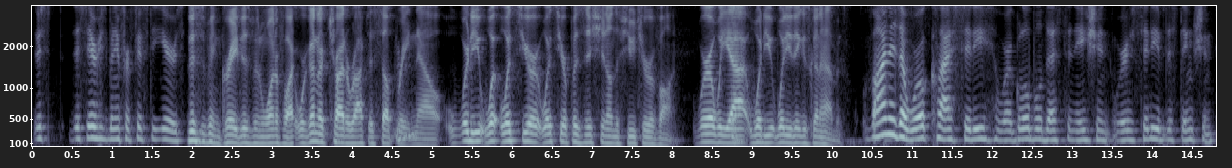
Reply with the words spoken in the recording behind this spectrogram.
this this area has been here for 50 years. This has been great. This has been wonderful. We're gonna try to wrap this up right mm-hmm. now. Where do you what, what's your what's your position on the future of Vaughan? Where are we yeah. at? What do you what do you think is gonna happen? Vaughan is a world class city. We're a global destination. We're a city of distinction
